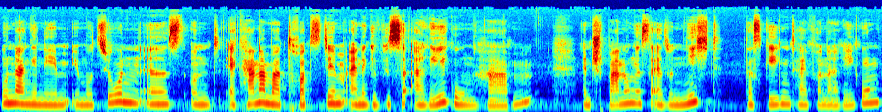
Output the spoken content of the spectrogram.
unangenehmen Emotionen ist und er kann aber trotzdem eine gewisse Erregung haben. Entspannung ist also nicht das Gegenteil von Erregung,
